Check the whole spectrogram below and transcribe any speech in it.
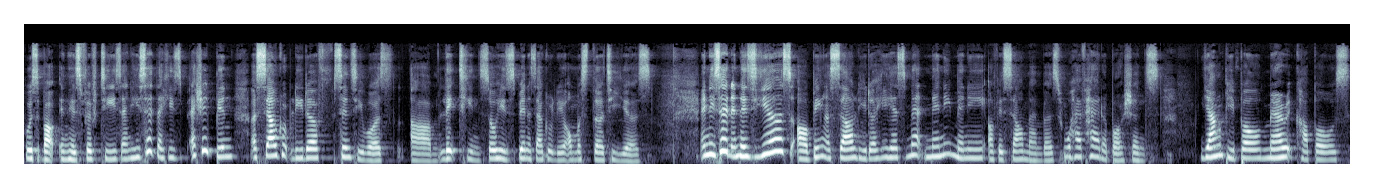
who's about in his 50s, and he said that he's actually been a cell group leader since he was um, late teens. So he's been a cell group leader almost 30 years. And he said in his years of being a cell leader, he has met many, many of his cell members who have had abortions. Young people, married couples,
